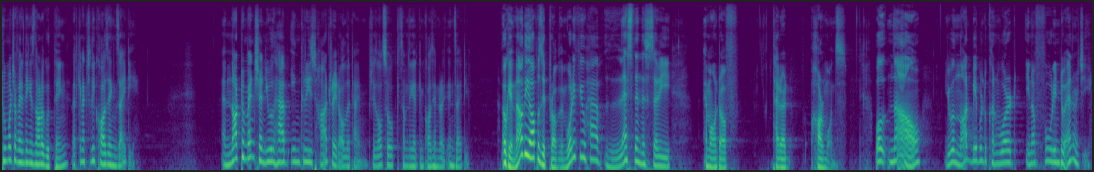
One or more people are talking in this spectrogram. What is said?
Too much of anything is not a good thing. That can actually cause anxiety. And not to mention, you will have increased heart rate all the time, which is also something that can cause anxiety. Okay, now the opposite problem. What if you have less than necessary amount of thyroid hormones? Well, now you will not be able to convert enough food into energy.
